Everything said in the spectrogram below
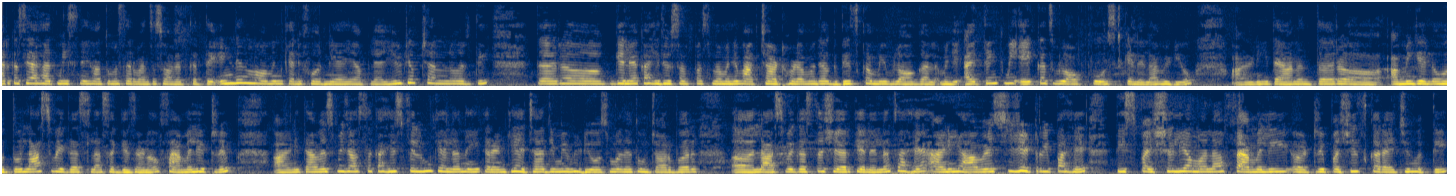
नमस्कार कसे आहात? मी स्नेहा तुम्हा सर्वांचं स्वागत करते. इंडियन मॉम इन कॅलिफोर्निया या आपल्या यूट्यूब चॅनलवरती तर गेल्या काही दिवसांपासून म्हणजे मागच्या आठवड्यामध्ये अगदीच कमी व्लॉग आला म्हणजे आय थिंक मी एकच व्लॉग पोस्ट केलेला व्हिडिओ आणि त्यानंतर आम्ही गेलो होतो लास्ट वेगसला सगळेजणं फॅमिली ट्रिप आणि त्यावेळेस मी जास्त काहीच फिल्म केलं नाही कारण की ह्याच्या आधी मी व्हिडिओजमध्ये तुमच्याबरोबर लास्ट वेगस तर शेअर केलेलंच आहे. आणि यावेळेसची जी ट्रिप आहे ती स्पेशली आम्हाला फॅमिली ट्रिप अशीच करायची होती.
